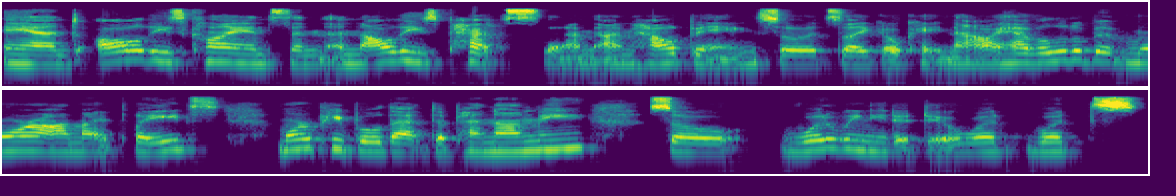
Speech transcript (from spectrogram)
And all these clients and, and all these pets that I'm, I'm helping. So it's like, okay, now I have a little bit more on my plates, more people that depend on me. So what do we need to do? What, what's,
